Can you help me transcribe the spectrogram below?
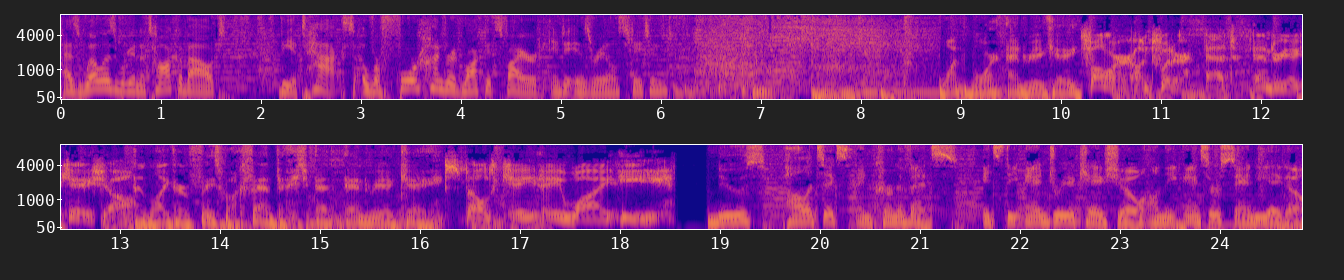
as well as we're going to talk about the attacks. Over 400 rockets fired into Israel. Stay tuned. Want more Andrea Kaye? Follow her on Twitter at Andrea Kaye Show. And like her Facebook fan page at Andrea Kaye. Spelled K A Y E. News, politics, and current events. It's the Andrea Kaye Show on The Answer San Diego.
